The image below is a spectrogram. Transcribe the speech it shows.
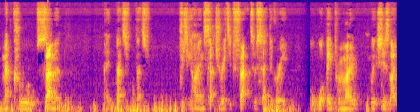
mackerel, salmon, like that's that's pretty high in saturated fat to a certain degree, or what they promote, which is like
